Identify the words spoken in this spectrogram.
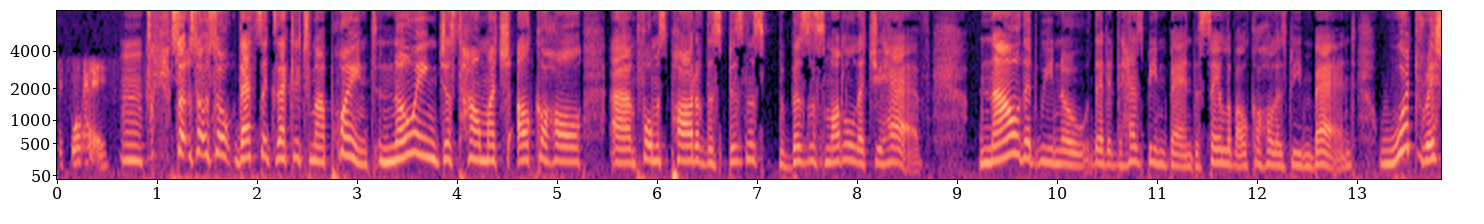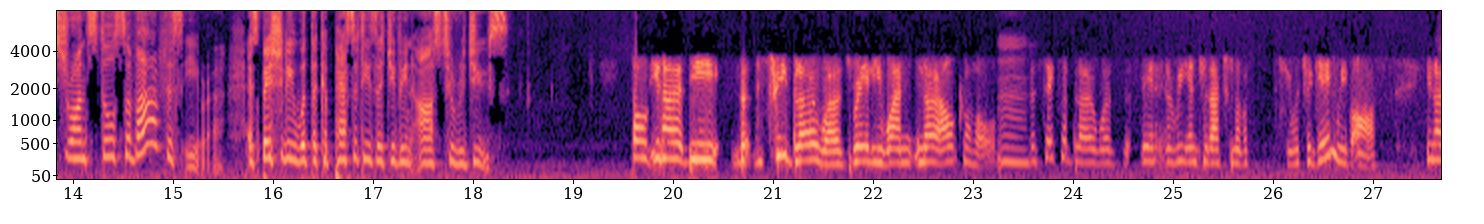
safe way. Mm. So, so, so that's exactly to my point. Knowing just how much alcohol um, forms part of this business business model that you have. Now that we know that it has been banned, the sale of alcohol has been banned, would restaurants still survive this era, especially with the capacities that you've been asked to reduce? Well, you know, the, the, the three blow was really one, no alcohol. Mm. The second blow was then the reintroduction of a which again we've asked you know,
